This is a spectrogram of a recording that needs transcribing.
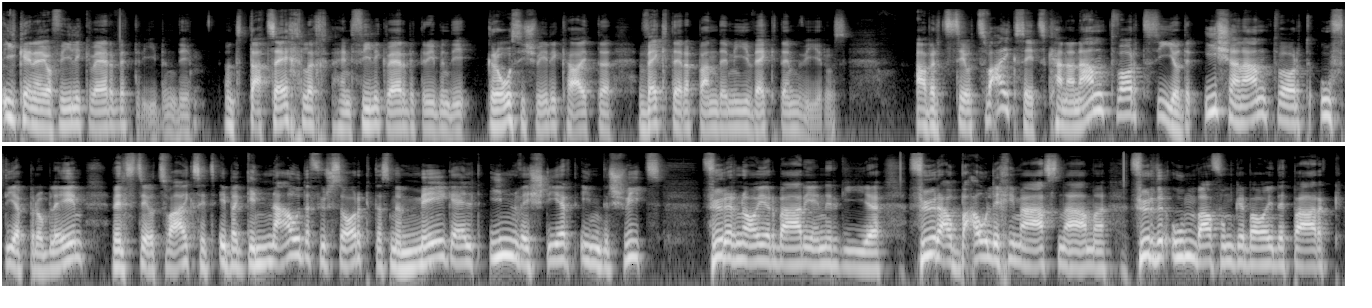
ich kenne ja viele Gewerbetreibende. Und tatsächlich haben viele Gewerbetreibende große Schwierigkeiten wegen der Pandemie, wegen dem Virus. Aber das CO2-Gesetz kann eine Antwort sein oder ist eine Antwort auf diese Problem, weil das CO2-Gesetz eben genau dafür sorgt, dass man mehr Geld investiert in der Schweiz für erneuerbare Energien, für auch bauliche Maßnahmen, für den Umbau vom Gebäudepark,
